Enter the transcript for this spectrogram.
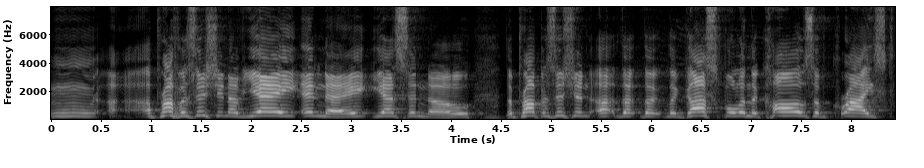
mm, a proposition of yea and nay, yes and no. The proposition, uh, the, the, the gospel and the cause of Christ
